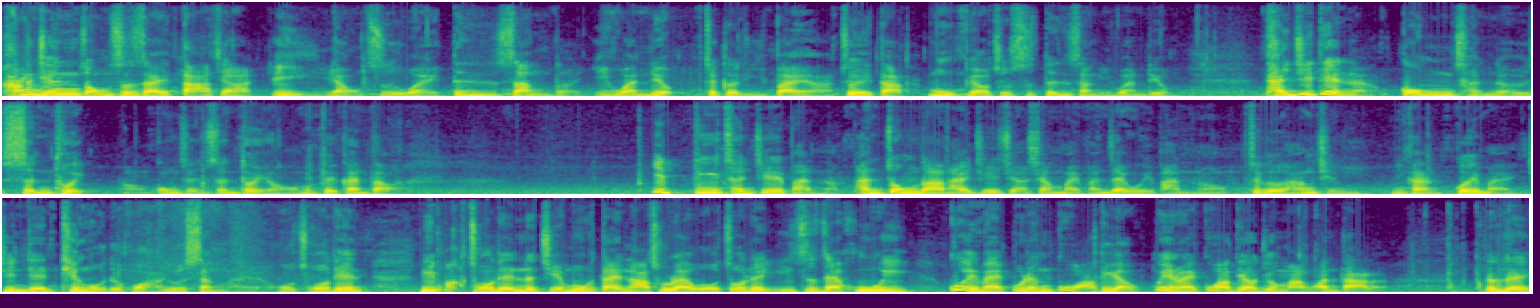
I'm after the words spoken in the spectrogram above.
行情总是在大家意料之外登上的一万六。这个礼拜啊，最大的目标就是登上一万六。台积电呢，功成而身退啊，功成身退啊。我们可以看到一低承接盘呢，盘中拉台阶假象，买盘在尾盘哦。这个行情，你看贵买今天听我的话又上来了。我昨天你把昨天的节目带拿出来，我昨天一直在呼吁贵买不能挂掉，贵买挂掉就麻烦大了，对不对？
